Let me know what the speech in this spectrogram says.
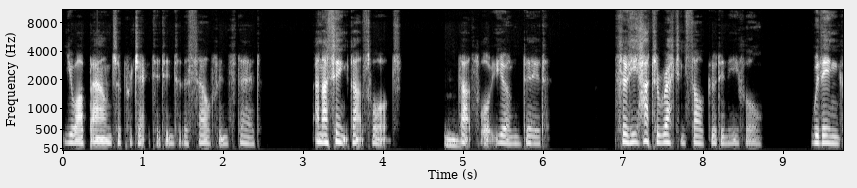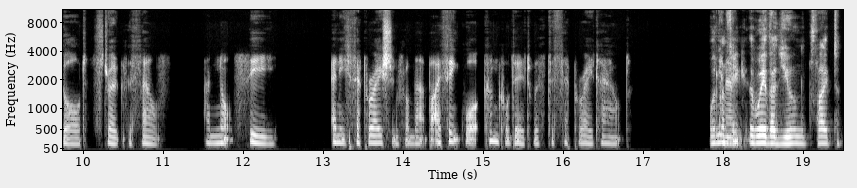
you are bound to project it into the self instead. And I think that's what mm. that's what Jung did. So he had to reconcile good and evil within God, stroke the self, and not see any separation from that. But I think what Kunkel did was to separate out. Well, I know. think the way that Jung tried to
